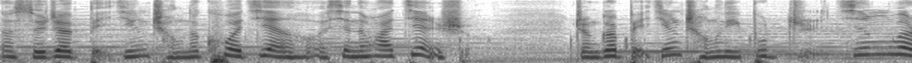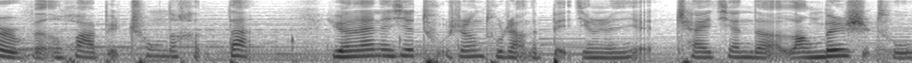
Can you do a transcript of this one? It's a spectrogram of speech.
那随着北京城的扩建和现代化建设，整个北京城里不止京味儿文化被冲得很淡，原来那些土生土长的北京人也拆迁的狼奔使突，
